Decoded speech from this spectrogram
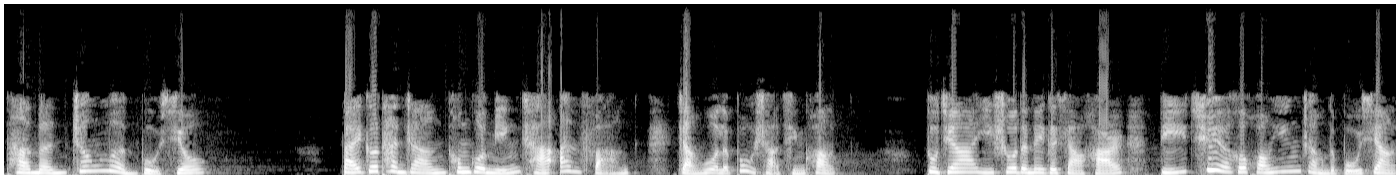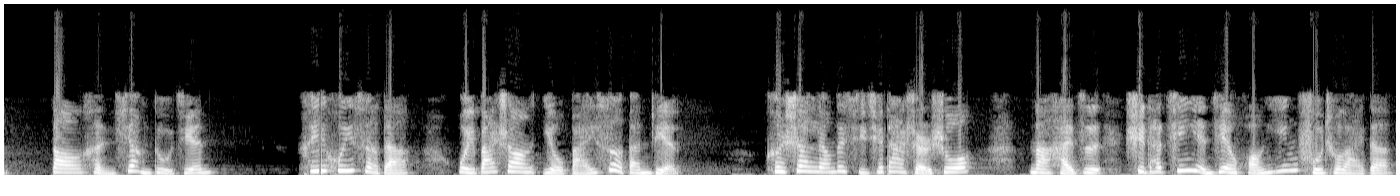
他们争论不休。白鸽探长通过明察暗访，掌握了不少情况。杜鹃阿姨说的那个小孩的确和黄莺长得不像，倒很像杜鹃，黑灰色的，尾巴上有白色斑点。可善良的喜鹊大婶说，那孩子是他亲眼见黄莺孵出来的，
